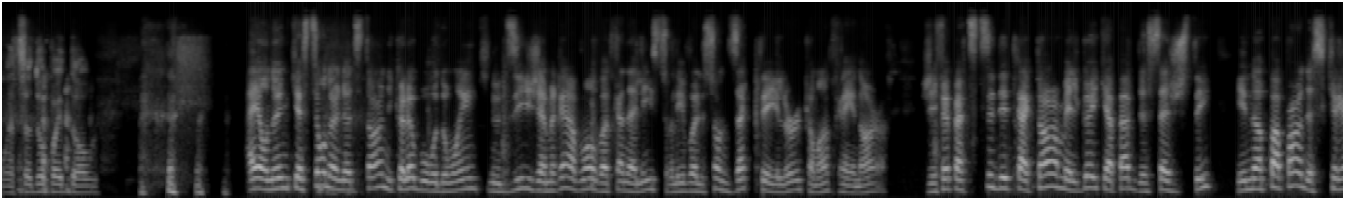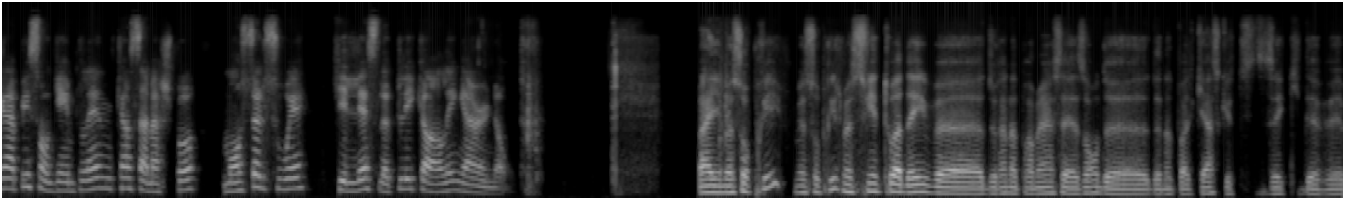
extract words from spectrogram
Ouais, ça doit pas être drôle. Hey, on a une question d'un auditeur, Nicolas Baudouin, qui nous dit J'aimerais avoir votre analyse sur l'évolution de Zach Taylor comme entraîneur. J'ai fait partie de ses détracteurs, mais le gars est capable de s'ajuster et n'a pas peur de scraper son game plan quand ça ne marche pas. Mon seul souhait, qu'il laisse le play calling à un autre. Ben, il m'a surpris. Il m'a surpris. Je me souviens de toi, Dave, euh, durant notre première saison de, de notre podcast, que tu disais qu'il devait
